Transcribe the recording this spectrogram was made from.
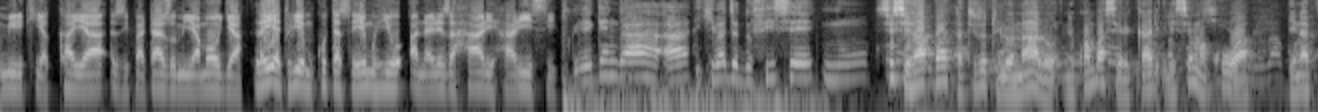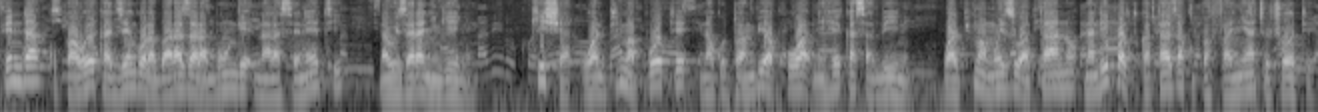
miliki ya kaya zipatazo mia moja. Raia tuliyemkuta sehemu hiyo anaeleza hali halisi. Sisi hapa tatizo tulionalo ni kwamba serikali ilisema kuwa inapenda kupaweka jengo la baraza la bunge na la seneti na wizara nyingine. Kisha walipima pote na kutuambia kuwa ni heka sabini. Walipima mwezi wa tano na ndipo walitukataza kupafanyia chochote.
